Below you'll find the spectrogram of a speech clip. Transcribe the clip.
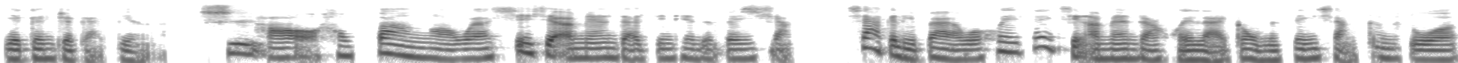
也跟着改变了。是，好好棒哦！我要谢谢 Amanda 今天的分享。下个礼拜我会再请 Amanda 回来跟我们分享更多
